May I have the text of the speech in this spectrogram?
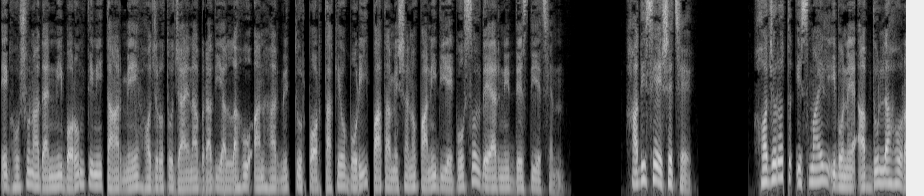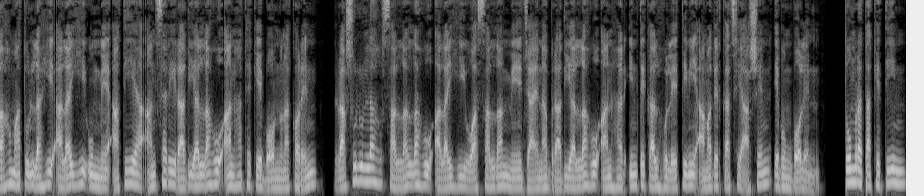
এ ঘোষণা দেননি, বরং তিনি তাঁর মেয়ে হজরত জায়নাব রাদিয়াল্লাহু আনহার মৃত্যুর পর তাকেও বড়ি পাতা মেশানো পানি দিয়ে গোসল দেয়ার নির্দেশ দিয়েছেন। হাদিসে এসেছে হজরত ইসমাইল ইবনে আবদুল্লাহ রাহমাতুল্লাহি আলাইহি উম্মে আতিয়া আনসারি রাদিয়াল্লাহু আনহা থেকে বর্ণনা করেন, রাসূলুল্লাহ সাল্লাল্লাহু আলাইহি ওয়াসাল্লাম মেয়ে জায়নাব রাদিয়াল্লাহু আনহার ইন্তেকাল হলে তিনি আমাদের কাছে আসেন এবং বলেন, তোমরা তাকে তিন,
